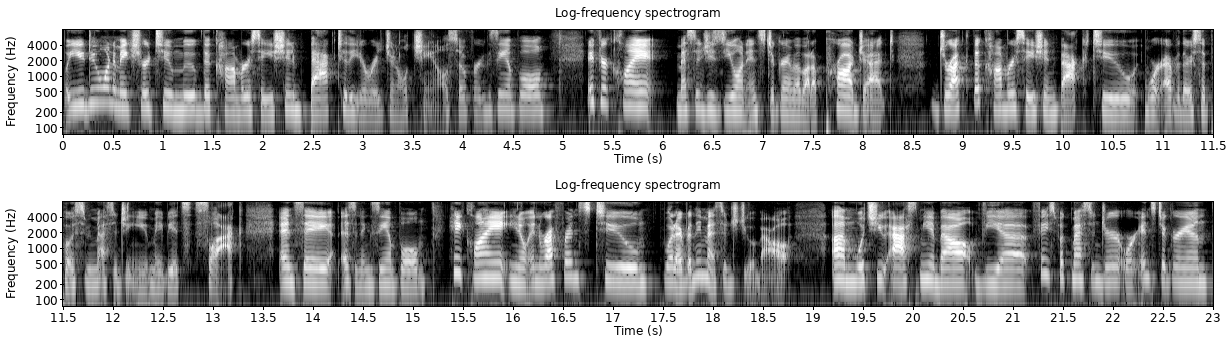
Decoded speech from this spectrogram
But you do want to make sure to move the conversation back to the original channel. So, for example, if your client messages you on Instagram about a project, direct the conversation back to wherever they're supposed to be messaging you. Maybe it's Slack and say, as an example, hey, client, you know, in reference to whatever they messaged you about, um, which you asked me about via Facebook Messenger or Instagram.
